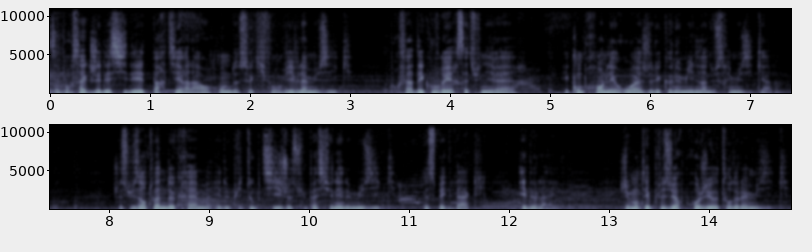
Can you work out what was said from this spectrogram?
C'est pour ça que j'ai décidé de partir à la rencontre de ceux qui font vivre la musique, pour faire découvrir cet univers et comprendre les rouages de l'économie de l'industrie musicale. Je suis Antoine de Crème et depuis tout petit je suis passionné de musique, de spectacle et de live. J'ai monté plusieurs projets autour de la musique.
